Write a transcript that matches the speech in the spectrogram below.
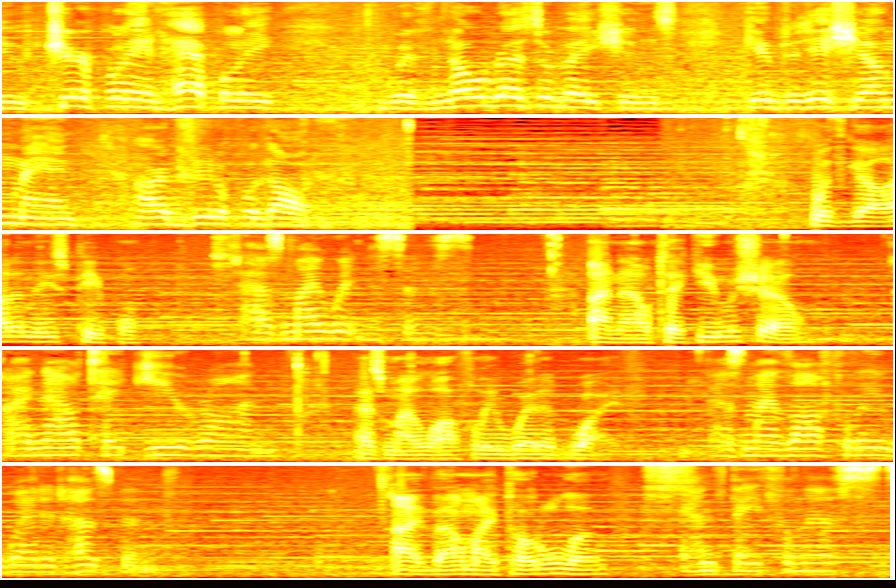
do cheerfully and happily, with no reservations, give to this young man our beautiful daughter. With God and these people, As my witnesses, I now take you, Michelle, I now take you, Ron, as my lawfully wedded wife. as my lawfully wedded husband, I vow my total love and faithfulness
